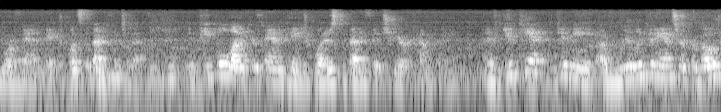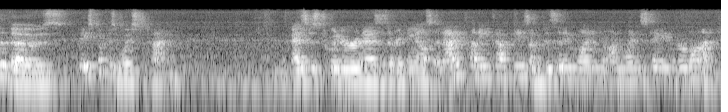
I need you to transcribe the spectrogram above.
your fan page? What's the benefit to them? Mm-hmm. If people like your fan page, what is the benefit to your company? And if you can't give me a really good answer for both of those, Facebook is a waste of time. As is Twitter and as is everything else. And I have plenty of companies, I'm visiting one on Wednesday in Vermont.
